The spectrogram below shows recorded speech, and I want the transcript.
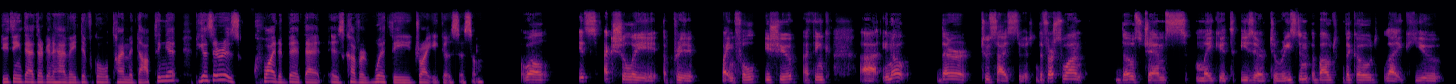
Do you think that they're going to have a difficult time adopting it? Because there is quite a bit that is covered with the dry ecosystem. Well, it's actually a pretty painful issue. I think, uh, you know, there are two sides to it. The first one, those gems make it easier to reason about the code. Like you,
